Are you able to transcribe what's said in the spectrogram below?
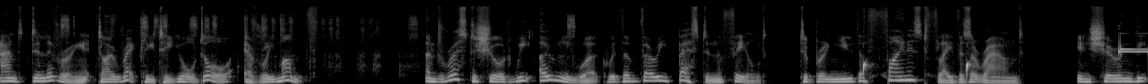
and delivering it directly to your door every month. And rest assured, we only work with the very best in the field to bring you the finest flavours around, ensuring the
